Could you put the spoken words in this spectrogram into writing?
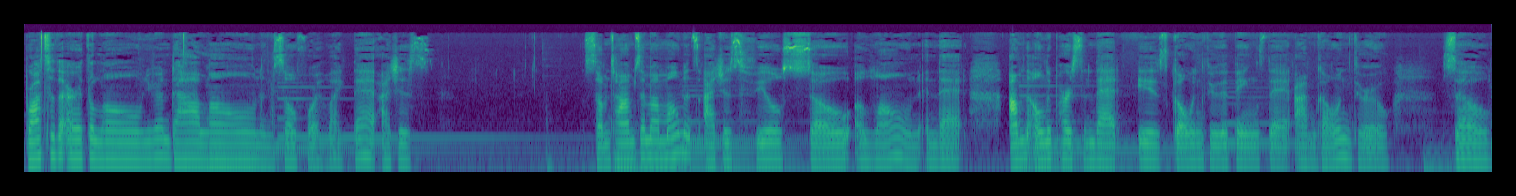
brought to the earth alone. You're gonna die alone, and so forth like that. I just sometimes in my moments I just feel so alone, and that I'm the only person that is going through the things that I'm going through. So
